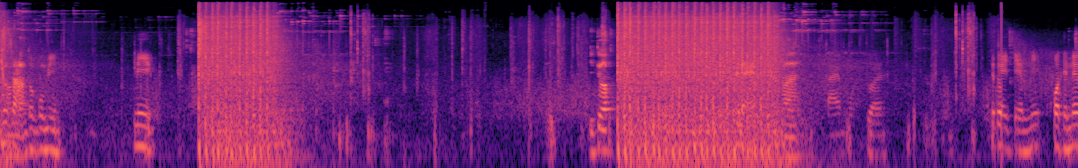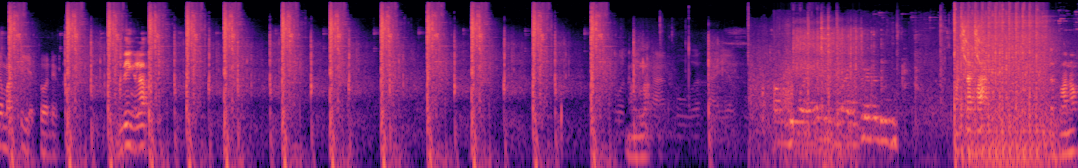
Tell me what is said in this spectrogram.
มือสามตัวกูมี มีอีกอีกตัวที่ไหนไปตายหมดสวยไอตัวไอเจมส์นี่คอนเทนเนอร์มาร์คสี่อะตัวหนึ่งวิ่งแล้วตัวที่ทางกูก็ใครอะกูดัดฟ้าดัดฟ้าน็อก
